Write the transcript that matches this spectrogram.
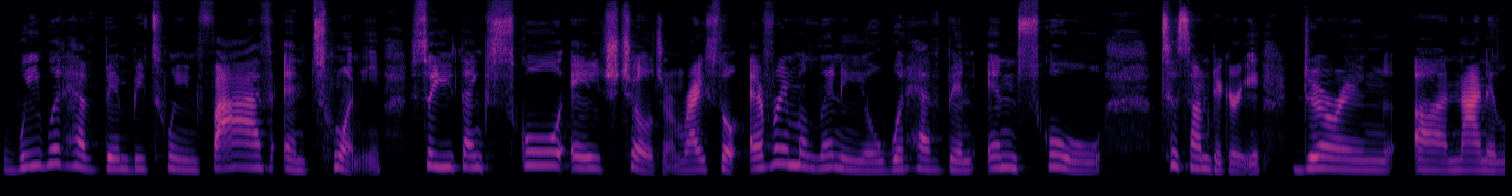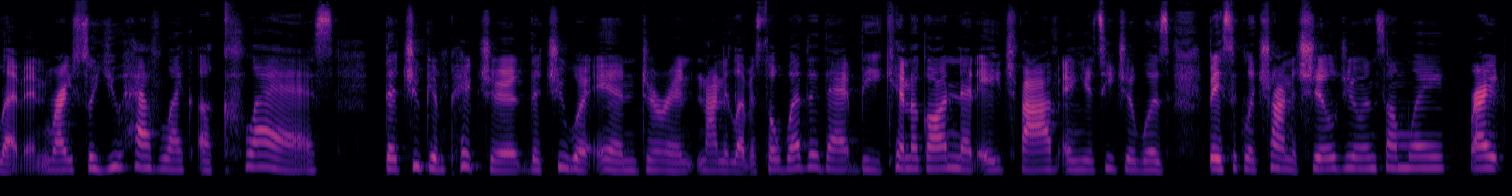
we would have been between 5 and 20. So you think school age children, right? So every millennial would have been in school to some degree during uh 9/11, right? So you have like a class that you can picture that you were in during 9-11 so whether that be kindergarten at age five and your teacher was basically trying to shield you in some way right?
